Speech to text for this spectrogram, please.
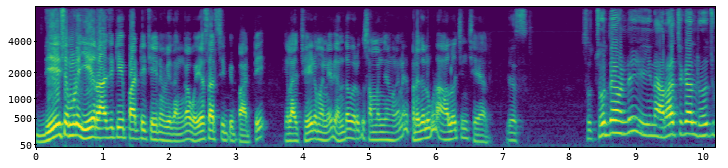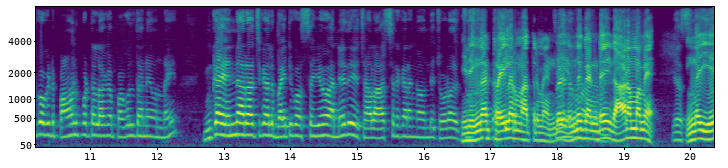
దేశంలో ఏ రాజకీయ పార్టీ చేయని విధంగా వైఎస్ఆర్సీపీ పార్టీ ఇలా చేయడం అనేది ఎంతవరకు అనేది ప్రజలు కూడా ఆలోచన చేయాలి. ఎస్ సో చూద్దామండి. ఈయన అరాచకాలు రోజుకొకటి పాముల పుట్టలాగా పగులుతానే ఉన్నాయి. ఇంకా ఎన్ని అరాచకాలు బయటకు వస్తాయో అనేది చాలా ఆశ్చర్యకరంగా ఉంది చూడవచ్చు ఇది ఇంకా ట్రైలర్ మాత్రమే అండి. ఎందుకంటే ఇది ఆరంభమే. ఇంకా ఏ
